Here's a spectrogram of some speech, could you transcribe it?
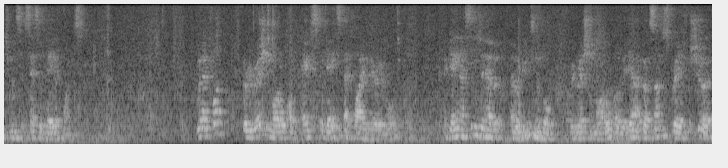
between successive data points. When I plot a regression model of x against that y variable, again, I seem to have a, a reasonable regression model over here. I've got some spread for sure.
